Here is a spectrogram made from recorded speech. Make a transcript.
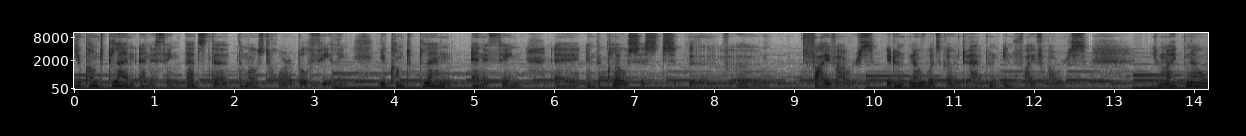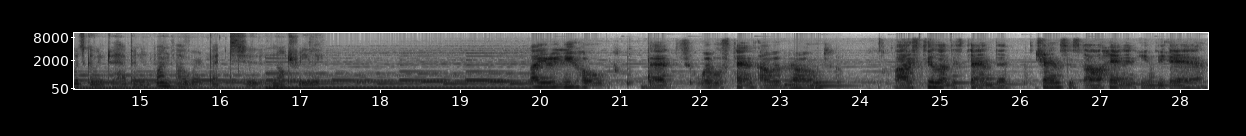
you can't plan anything. That's the, the most horrible feeling. You can't plan anything uh, in the closest uh, uh, five hours. You don't know what's going to happen in five hours. You might know what's going to happen in one hour, but uh, not really. I really hope that we will stand our ground. I still understand that chances are hanging in the air.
